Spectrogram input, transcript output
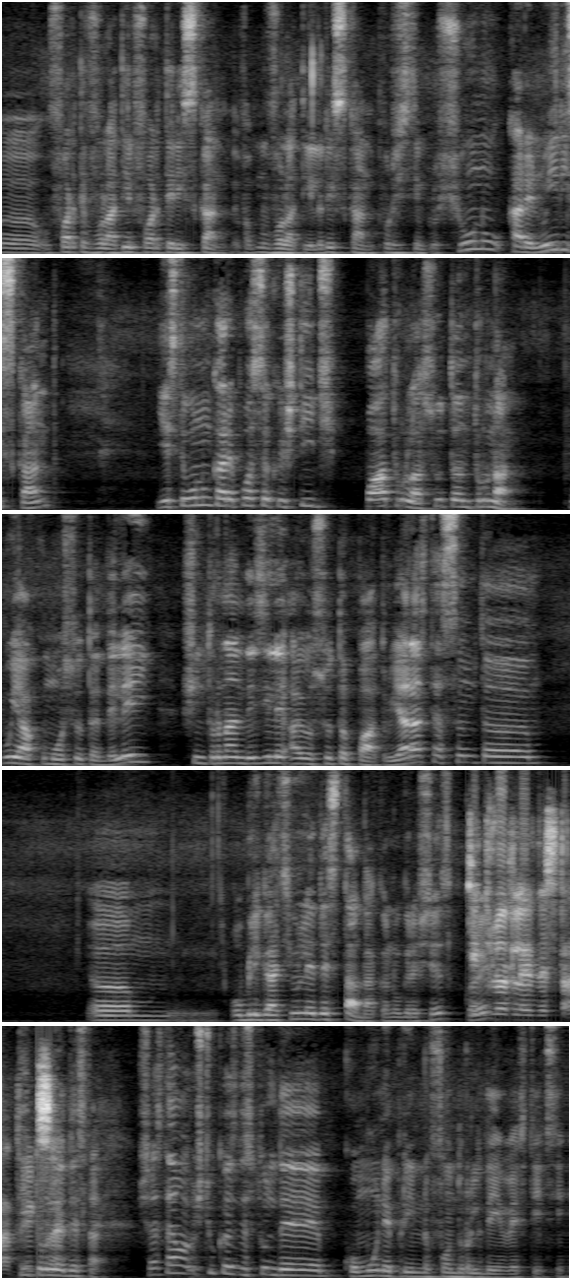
uh, foarte volatil, foarte riscant. De fapt, nu volatil, riscant, pur și simplu. Și unul care nu e riscant este unul în care poți să câștigi 4% într-un an. Pui acum 100 de lei și într-un an de zile ai 104. Iar astea sunt uh, uh, obligațiunile de stat, dacă nu greșesc. Titlurile de stat, Titlurile exact. de stat. Și astea știu că sunt destul de comune prin fondurile de investiții.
